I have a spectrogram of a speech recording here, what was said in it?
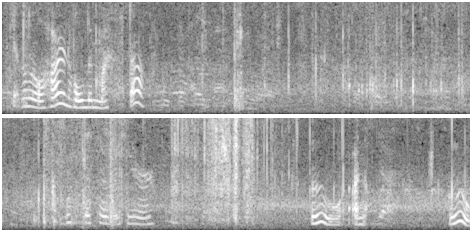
It's getting a little hard holding my stuff. What's this over here? Ooh, an ooh,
